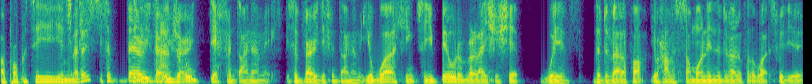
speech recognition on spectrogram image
a property in Meadows? It's a very, very, tangible? very different dynamic. It's a very different dynamic. You're working, so you build a relationship with the developer. You'll have a, someone in the developer that works with you,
